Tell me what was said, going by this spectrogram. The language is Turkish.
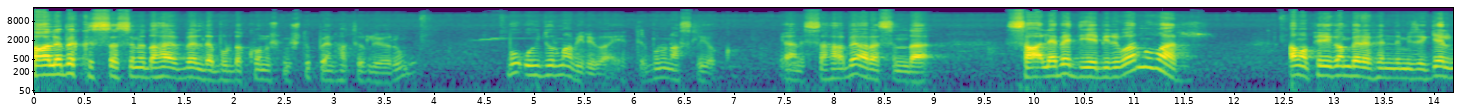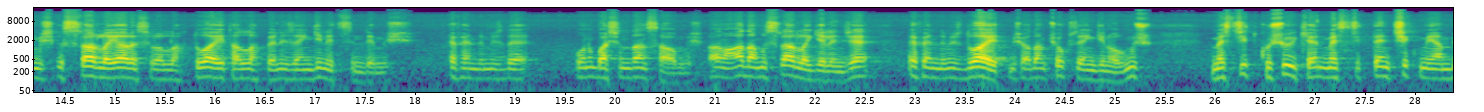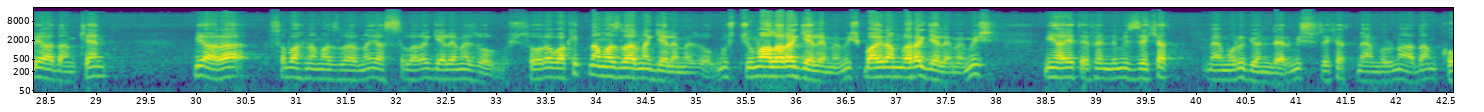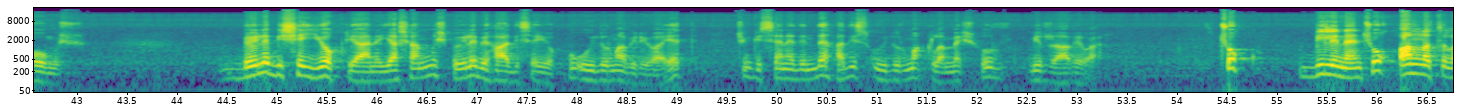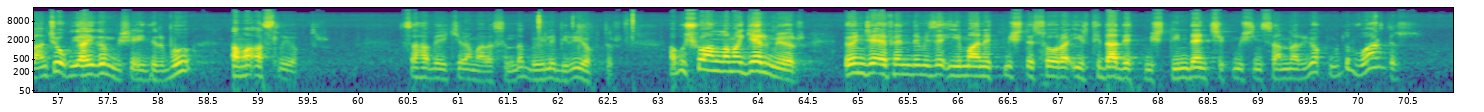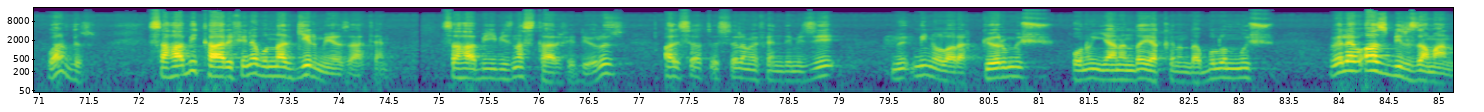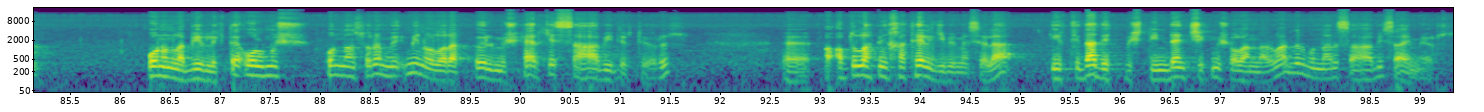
Salebe kıssasını daha evvel de burada konuşmuştuk ben hatırlıyorum. Bu uydurma bir rivayettir. Bunun aslı yok. Yani sahabe arasında Salebe diye biri var mı? Var. Ama Peygamber Efendimiz'e gelmiş ısrarla ya Resulallah dua et Allah beni zengin etsin demiş. Efendimiz de onu başından savmış. Ama adam ısrarla gelince Efendimiz dua etmiş. Adam çok zengin olmuş. Mescit kuşuyken, mescitten çıkmayan bir adamken bir ara sabah namazlarına, yatsılara gelemez olmuş. Sonra vakit namazlarına gelemez olmuş. Cumalara gelememiş, bayramlara gelememiş. Nihayet Efendimiz zekat memuru göndermiş. Zekat memurunu adam kovmuş. Böyle bir şey yok yani yaşanmış böyle bir hadise yok. Bu uydurma bir rivayet. Çünkü senedinde hadis uydurmakla meşhur bir ravi var. Çok bilinen, çok anlatılan, çok yaygın bir şeydir bu ama aslı yoktur. Sahabe-i kiram arasında böyle biri yoktur. Ha bu şu anlama gelmiyor. Önce Efendimiz'e iman etmiş de sonra irtidat etmiş, dinden çıkmış insanlar yok mudur? Vardır. Vardır. Sahabi tarifine bunlar girmiyor zaten. Sahabiyi biz nasıl tarif ediyoruz? Aleyhisselatü Vesselam Efendimiz'i mümin olarak görmüş, onun yanında yakınında bulunmuş, velev az bir zaman onunla birlikte olmuş, ondan sonra mümin olarak ölmüş herkes sahabidir diyoruz. Ee, Abdullah bin Hatel gibi mesela irtidat etmiş, dinden çıkmış olanlar vardır. Bunları sahabi saymıyoruz.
